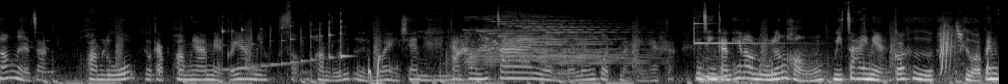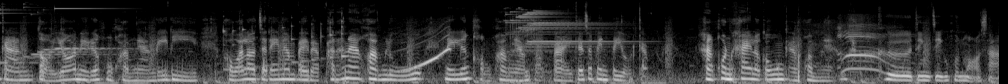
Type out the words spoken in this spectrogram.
นอกเหนือจากความรู้เกี่ยวกับความงามเนี่ยก็ยังมีสอนความรู้อื่นๆด้วยอย่างเช่น อือฮึ การทำวิจัยหรือว่าเรื่องกฎหมายเนี่ยค่ะจริงๆการที่เรารู้เรื่องของวิจัยเนี่ยก็คือถือว่าเป็นการต่อยอดในเรื่องของความงามได้ดี เพราะว่าเราจะได้นำไปแบบพัฒนาความรู้ในเรื่องของความงามต่อไป ก็จะเป็นประโยชน์กับ ทั้งคนไข้แล้วก็วงการความงามคือจริง ๆ คุณหมอสา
